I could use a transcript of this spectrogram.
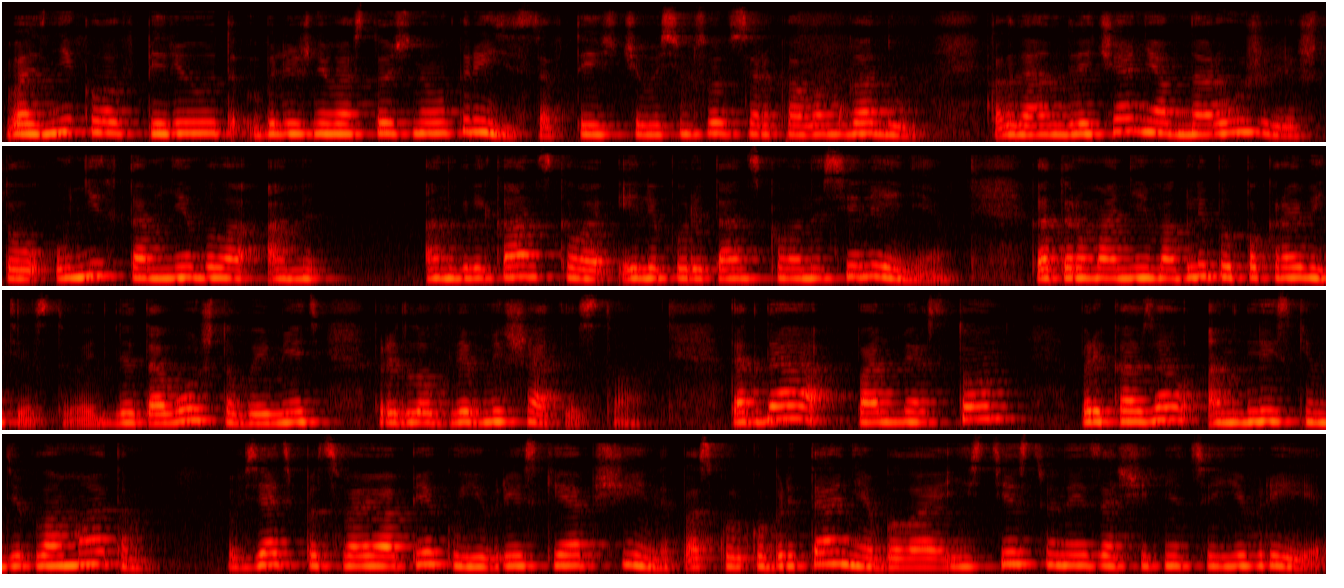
возникла в период ближневосточного кризиса в 1840 году, когда англичане обнаружили, что у них там не было англиканского или пуританского населения, которому они могли бы покровительствовать для того, чтобы иметь предлог для вмешательства. Тогда Пальмерстон приказал английским дипломатам взять под свою опеку еврейские общины, поскольку Британия была естественной защитницей евреев.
